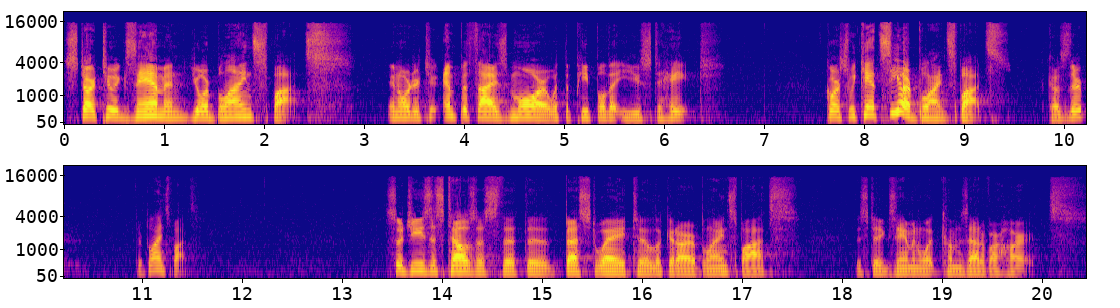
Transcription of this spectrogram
start to examine your blind spots in order to empathize more with the people that you used to hate. Of course, we can't see our blind spots because they're, they're blind spots. So, Jesus tells us that the best way to look at our blind spots is to examine what comes out of our hearts.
